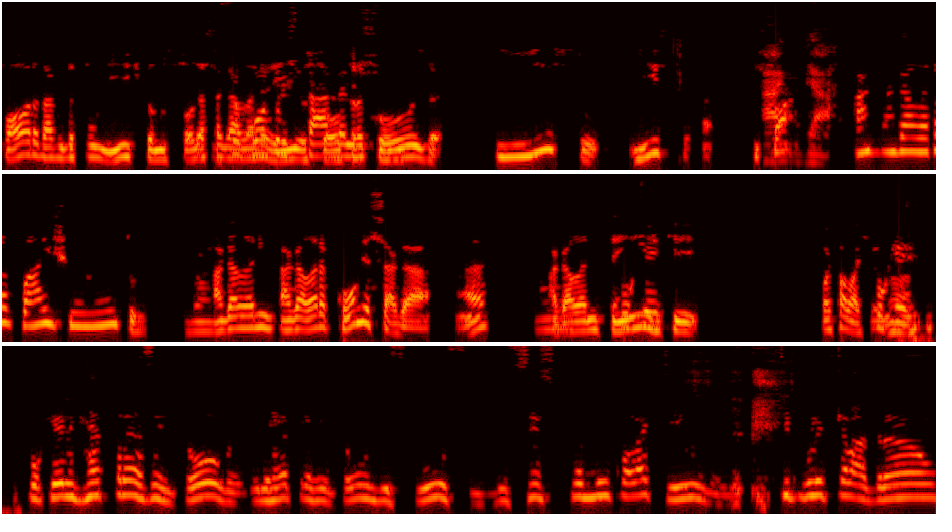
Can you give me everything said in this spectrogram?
fora da vida política, eu não sou dessa Eu galera aí, eu sou outra coisa. Isso, isso. Isso a, a, galera vai junto. A galera, a galera come esse H, né? A galera entende Porque- que. Pode falar, Tiago. Porque, porque ele representou, ele representou um discurso do senso comum coletivo, velho. que política é ladrão,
